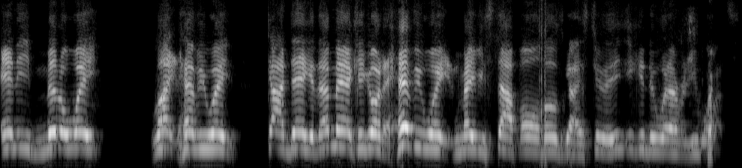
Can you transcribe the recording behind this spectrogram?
any middleweight, light heavyweight. God dang it, that man can go to heavyweight and maybe stop all those guys too. He, he can do whatever he wants.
